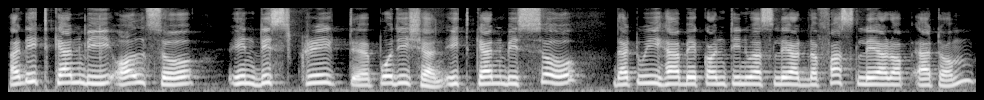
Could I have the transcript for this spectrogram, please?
and it can be also in discrete uh, position it can be so that we have a continuous layer the first layer of atom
